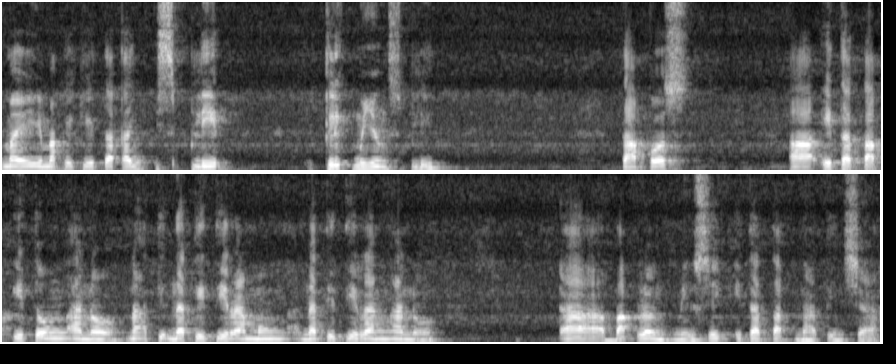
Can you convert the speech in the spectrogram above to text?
may makikita kang split. Click mo yung split. Tapos uh, itatap itong ano natitira mong natitirang ano uh, background music, itatap natin siya.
